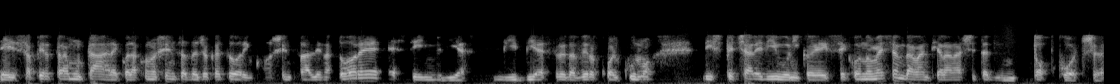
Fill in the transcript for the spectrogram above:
e saper tramutare quella conoscenza da giocatore in conoscenza da allenatore è segno di, di, di essere davvero qualcuno di speciale di unico e secondo me siamo davanti alla nascita di un top coach.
